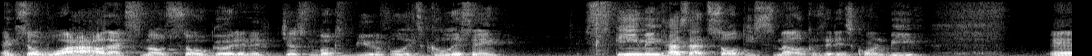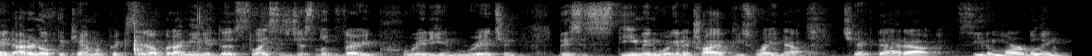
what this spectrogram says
And so, wow, that smells so good. And it just looks beautiful. It's glistening, steaming, has that salty smell because it is corned beef. And I don't know if the camera picks it up, but I mean, it, the slices just look very pretty and rich. And this is steaming. We're gonna try a piece right now. Check that out. See the marbling.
